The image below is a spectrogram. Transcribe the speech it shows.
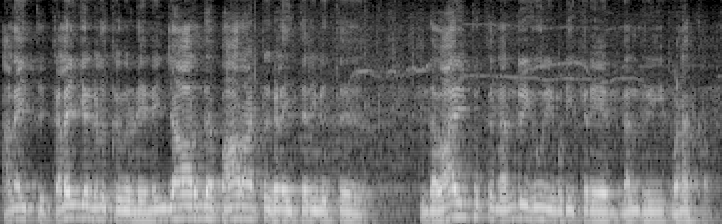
அனைத்து கலைஞர்களுக்கும் இவருடைய நெஞ்சார்ந்த பாராட்டுகளை தெரிவித்து இந்த வாய்ப்புக்கு நன்றி கூறி முடிக்கிறேன். நன்றி வணக்கம்.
